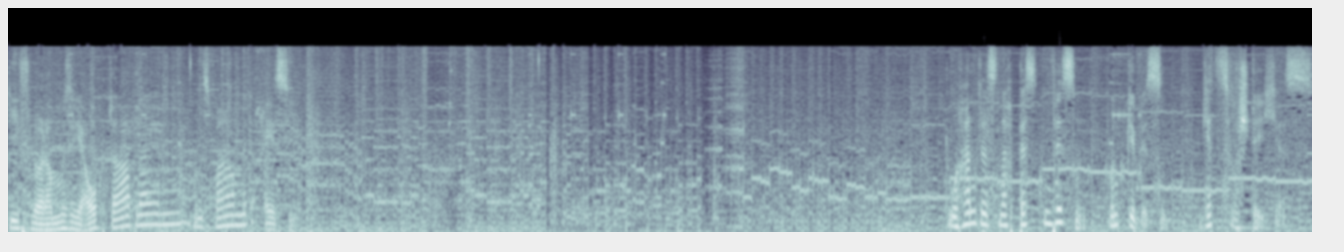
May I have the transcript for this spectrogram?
Giflor, da muss ich auch da bleiben. Und zwar mit Icy. Du handelst nach bestem Wissen und Gewissen. Jetzt verstehe ich es.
